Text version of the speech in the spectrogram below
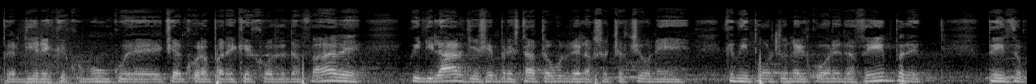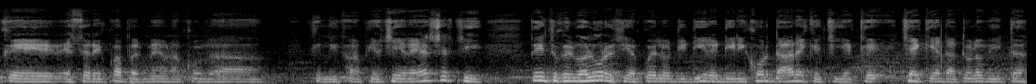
per dire che comunque c'è ancora parecchie cose da fare quindi l'Argi è sempre stata una delle associazioni che mi porto nel cuore da sempre. Penso che essere qua per me è una cosa che mi fa piacere esserci. Penso che il valore sia quello di dire e di ricordare che, c'è chi ha dato la vita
